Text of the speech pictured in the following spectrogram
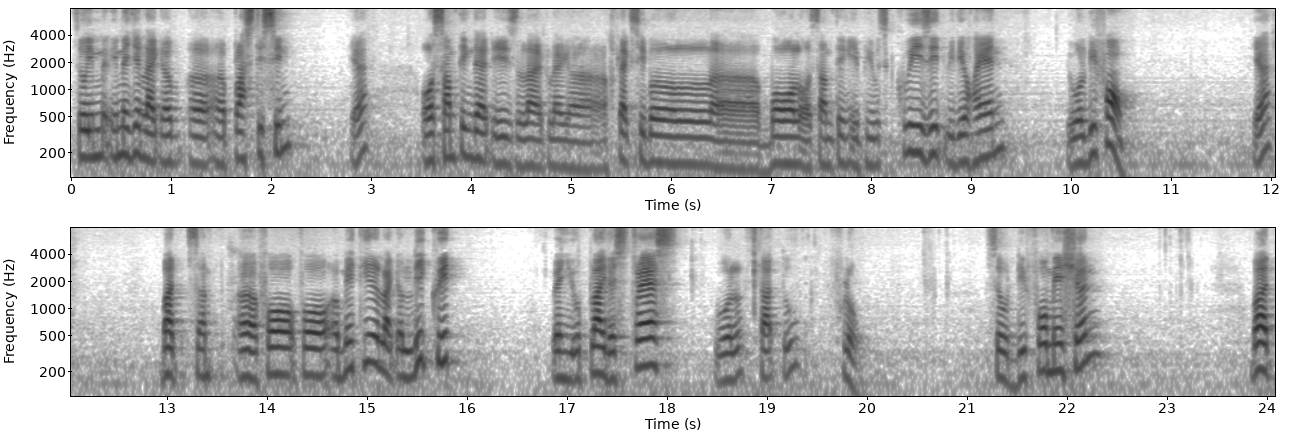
So Im imagine like a, a, a, plasticine, yeah, or something that is like, like a flexible uh, ball or something. If you squeeze it with your hand, it will deform, yeah. But some, uh, for, for a material like a liquid, when you apply the stress, will start to flow. So deformation, but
